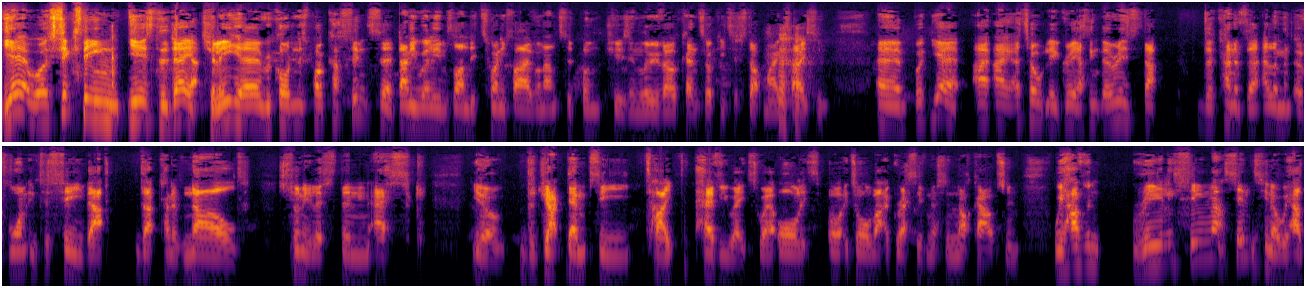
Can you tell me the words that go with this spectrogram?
Yeah, well, 16 years to the day, actually, uh, recording this podcast since uh, Danny Williams landed 25 unanswered punches in Louisville, Kentucky to stop Mike Tyson. um, but yeah, I, I, I, totally agree. I think there is that the kind of the element of wanting to see that that kind of gnarled, Sonny Liston esque, you know, the Jack Dempsey type heavyweights where all it's all, it's all about aggressiveness and knockouts, and we haven't really seen that since. You know, we had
